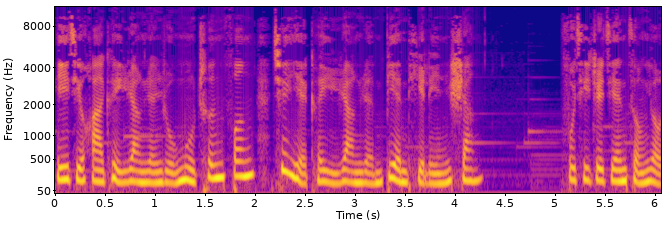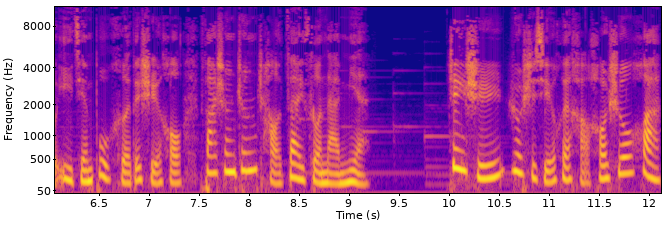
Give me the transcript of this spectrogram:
一句话可以让人如沐春风，却也可以让人遍体鳞伤。夫妻之间总有意见不合的时候，发生争吵在所难免。这时，若是学会好好说话，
